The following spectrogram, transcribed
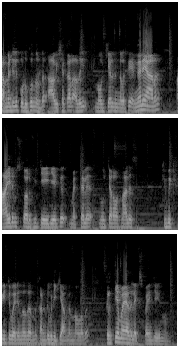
കമന്റിൽ കൊടുക്കുന്നുണ്ട്. ആവശ്യക്കാർ അതിൽ നോക്കിയാൽ നിങ്ങൾക്ക് എങ്ങനെയാണ് ആയിരം സ്ക്വയർ ഫീറ്റ് ഏരിയക്ക് മെറ്റൽ നൂറ്റി അറുപത്തിനാല് ക്യൂബിക് ഫീറ്റ് വരുന്നത് എന്ന് കണ്ടുപിടിക്കാം എന്നുള്ളത് കൃത്യമായി അതിൽ എക്സ്പ്ലെയിൻ ചെയ്യുന്നുണ്ട്.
